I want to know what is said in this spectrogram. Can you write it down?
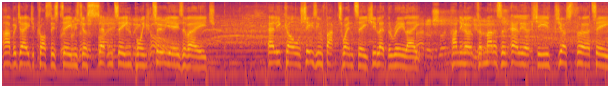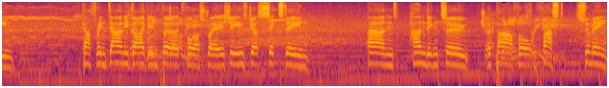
Average age across this team is just Represented by Ellie 17.2 years of age. Ellie Cole, she's in fact 20. She led the relay. Maddison Handing over to Maddison Elliott, she is just 13. Katherine Downie dived in third Downie. for Australia. She is just 16. And handing to the powerful, fast swimming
